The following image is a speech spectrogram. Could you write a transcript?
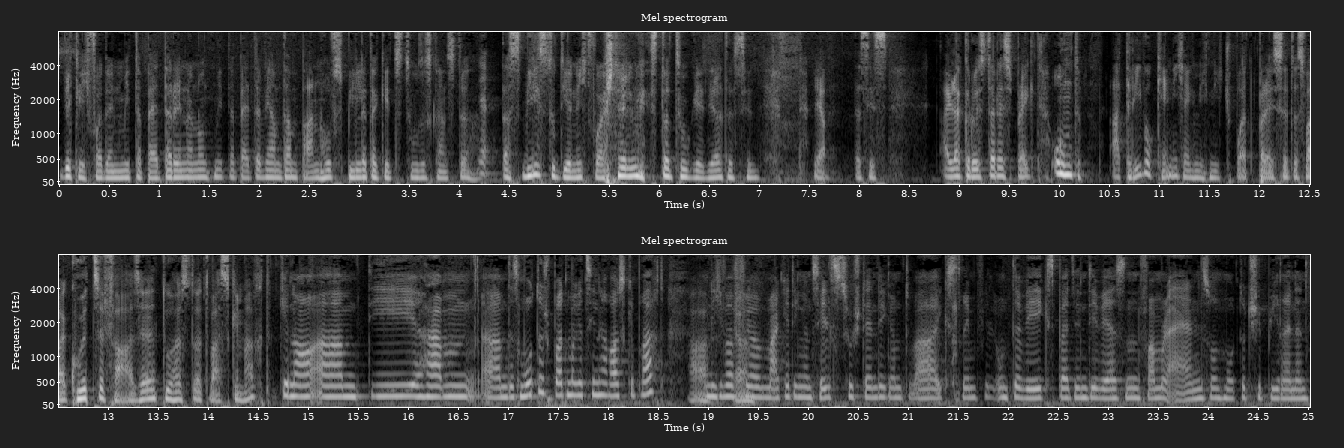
Wirklich vor den Mitarbeiterinnen und Mitarbeitern. Wir haben dann Bahnhofsbilder, da geht's zu, das kannst du, ja. das willst du dir nicht vorstellen, wie es dazugeht. Ja, das sind, ja, das ist, allergrößter Respekt. Und Adrivo kenne ich eigentlich nicht, Sportpresse. Das war eine kurze Phase. Du hast dort was gemacht? Genau, ähm, die haben ähm, das Motorsportmagazin herausgebracht ah, und ich war ja. für Marketing und Sales zuständig und war extrem viel unterwegs bei den diversen Formel 1 und MotoGP-Rennen.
